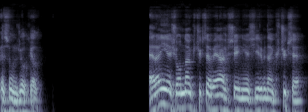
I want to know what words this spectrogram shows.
Ve sonucu okuyalım. Eray'ın yaşı ondan küçükse veya Hüseyin'in yaşı 20'den küçükse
